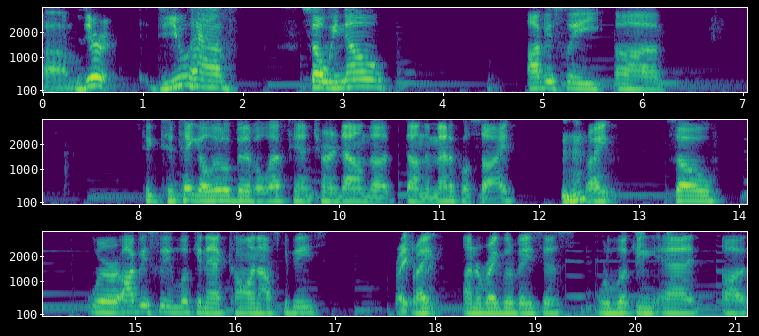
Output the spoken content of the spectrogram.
Um, Is there do you have so we know obviously uh, to, to take a little bit of a left hand turn down the down the medical side Mhm. right so we're obviously looking at colonoscopies right, right on a regular basis we're looking at uh,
